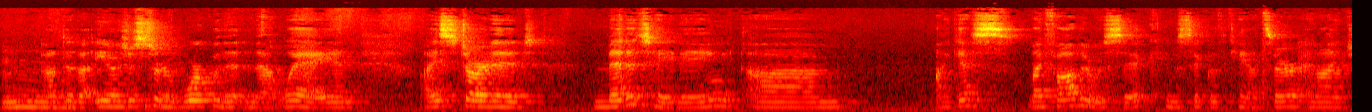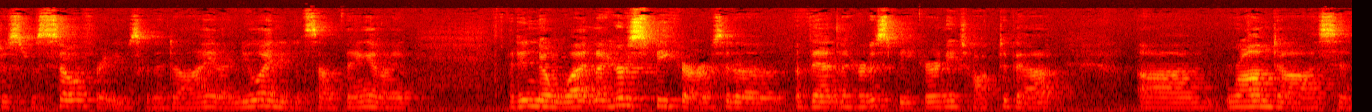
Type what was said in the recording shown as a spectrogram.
Da, you know, just sort of work with it in that way. And I started meditating. Um, I guess my father was sick. He was sick with cancer, and I just was so afraid he was going to die. And I knew I needed something, and I, I didn't know what. And I heard a speaker. I was at an event, and I heard a speaker, and he talked about um, Ram Dass and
